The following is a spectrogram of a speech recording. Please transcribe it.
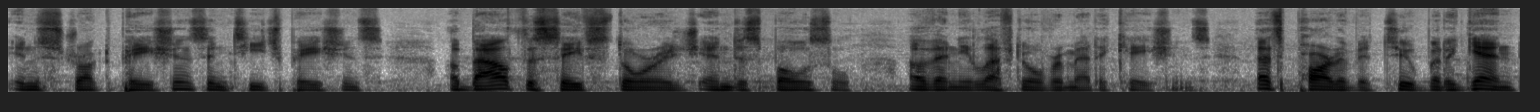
instruct patients and teach patients about the safe storage and disposal of any leftover medications. That's part of it too. But again,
